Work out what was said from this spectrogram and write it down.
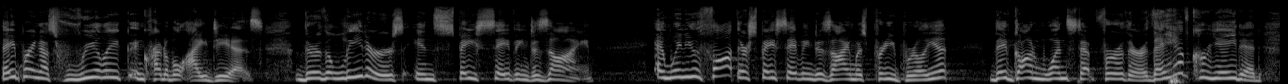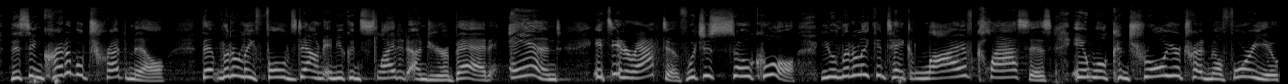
They bring us really incredible ideas. They're the leaders in space-saving design. And when you thought their space-saving design was pretty brilliant, they've gone one step further. They have created this incredible treadmill that literally folds down and you can slide it under your bed and it's interactive, which is so cool. You literally can take live classes. It will control your treadmill for you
